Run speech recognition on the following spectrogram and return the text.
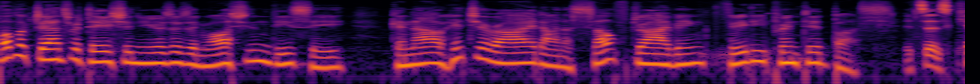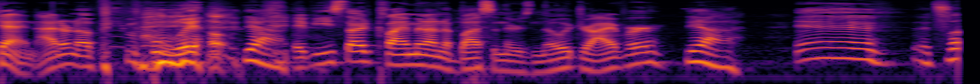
Public transportation users in Washington, D.C. can now hitch a ride on a self driving 3D printed bus. It says Ken. I don't know if people will. Yeah. If you start climbing on a bus and there's no driver, Yeah. eh. It's, uh,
